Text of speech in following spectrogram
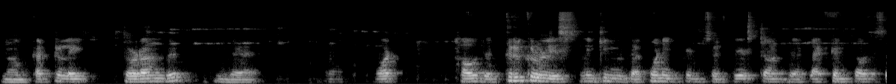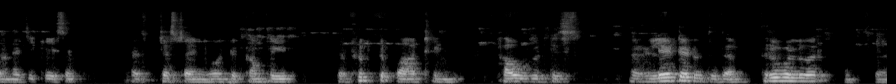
நாம் கற்றலை தொடர்ந்து இந்த what how the Tirukkural is linking with the accounting principles based on the lifetime process on education. As just I'm going to complete the fifth part in how it is related to the Thiruvalluvar. Uh,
